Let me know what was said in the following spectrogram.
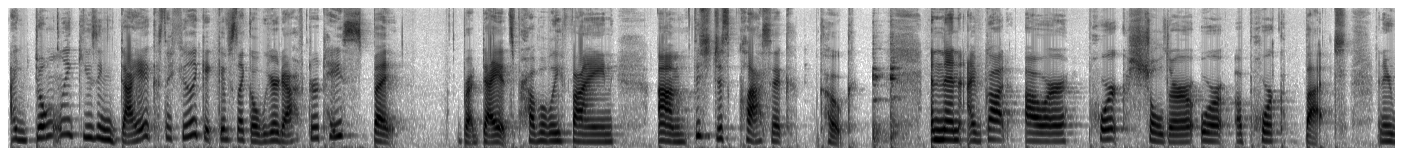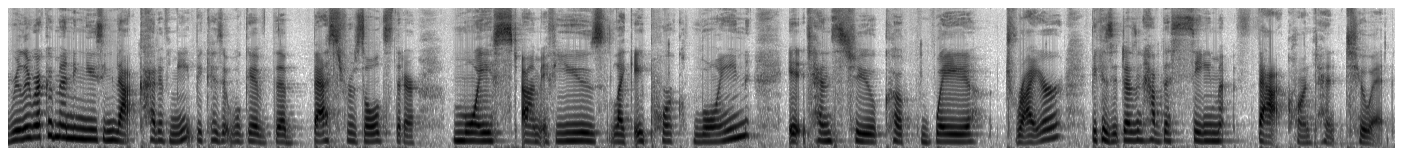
I don't like using diet because I feel like it gives like a weird aftertaste, but diet's probably fine. Um, this is just classic Coke. And then I've got our pork shoulder or a pork butt. And I really recommend using that cut of meat because it will give the best results that are moist. Um, if you use like a pork loin, it tends to cook way drier because it doesn't have the same fat content to it.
